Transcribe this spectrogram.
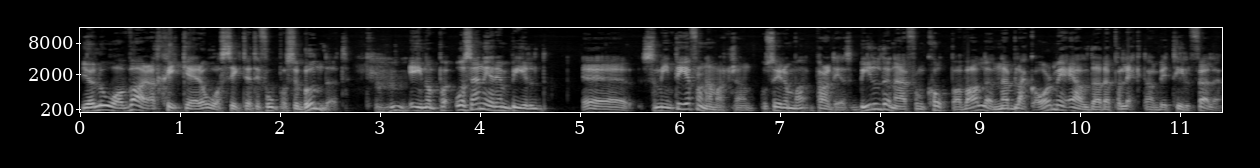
Jag lovar att skicka era åsikter till fotbollsförbundet. Inom, och sen är det en bild eh, som inte är från den här matchen. Och så är det en parentes. Bilden är från Kopparvallen när Black Army eldade på läktaren vid ett tillfälle.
